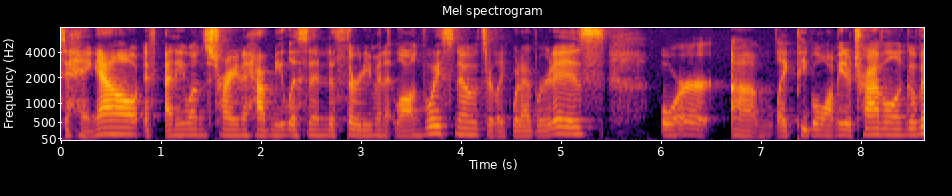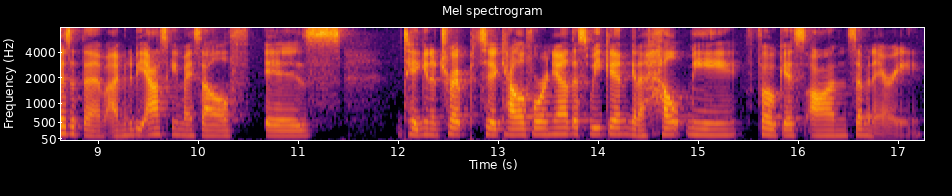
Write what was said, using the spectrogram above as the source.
to hang out, if anyone's trying to have me listen to 30 minute long voice notes or like whatever it is, or um, like people want me to travel and go visit them, I'm going to be asking myself, is taking a trip to California this weekend going to help me focus on seminary?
